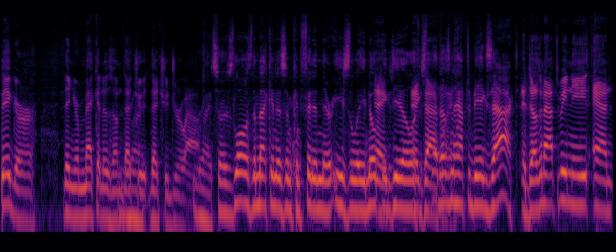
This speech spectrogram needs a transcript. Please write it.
bigger than your mechanism that you that you drew out. Right. So as long as the mechanism can fit in there easily, no big deal. It's- That doesn't have to be exact. It doesn't have to be neat, and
